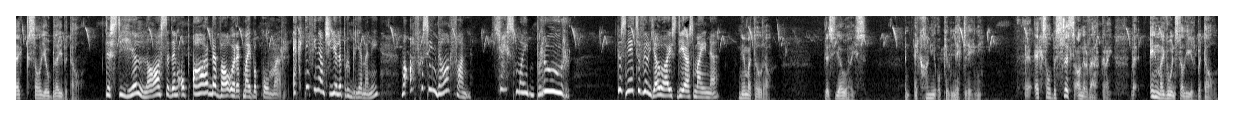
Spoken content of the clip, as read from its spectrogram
Ek sal jou bly betaal. Dis die heel laaste ding op aarde waaroor ek my bekommer. Ek het nie finansiële probleme nie, maar afgesien daarvan, jy's my broer. Dis net soveel jou huis die as myne. Nee, Matilda. Dis jou huis. En ek gaan nie op jou nek lê nie. E- Ek sal beslis ander werk kry en my woonstel hier betaal.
